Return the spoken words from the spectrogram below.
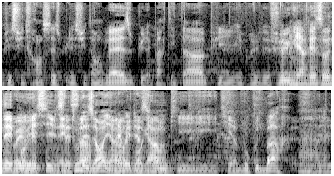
puis les suites françaises, puis les suites anglaises, puis les partitas, puis les préludes de De fugue. manière raisonnée et Oui, oui. progressive, Et c'est tous ça les ans, il y a Eh un oui, programme qui, qui a beaucoup de Bach. Ah, ouais.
